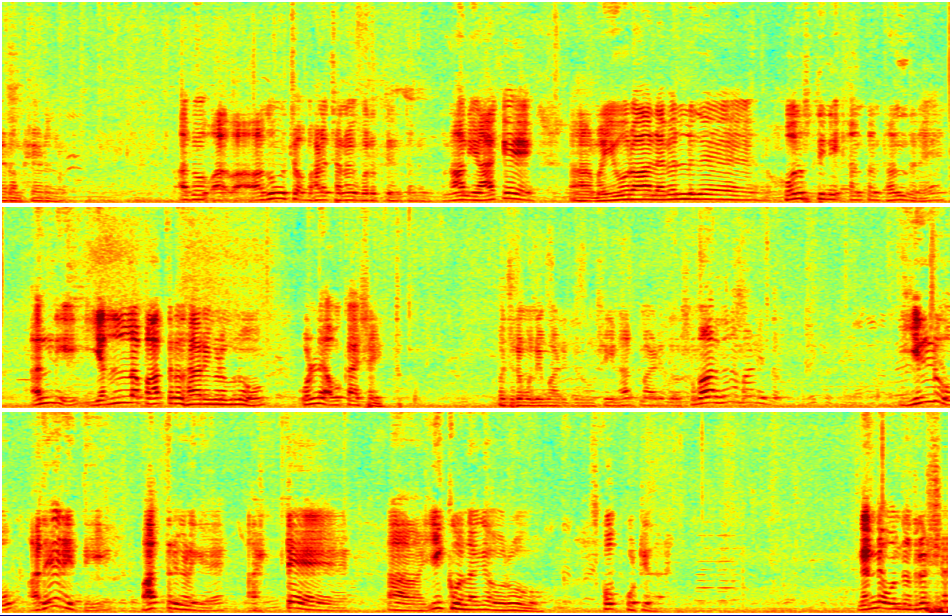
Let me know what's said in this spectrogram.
ಮೇಡಮ್ ಹೇಳಿದರು. ಅದು ಅದು ಚ, ಬಹಳ ಚೆನ್ನಾಗಿ ಬರುತ್ತೆ ಅಂತ ನಾನು ಯಾಕೆ ಮಯೂರ ಲೆವೆಲ್ಗೆ ಹೋಲಿಸ್ತೀನಿ ಅಂತಂತಂದರೆ, ಅಲ್ಲಿ ಎಲ್ಲ ಪಾತ್ರಧಾರಿಗಳಿಗೂ ಒಳ್ಳೆ ಅವಕಾಶ ಇತ್ತು. ವಜ್ರಮುನಿ ಮಾಡಿದ್ರು, ಶ್ರೀನಾಥ್ ಮಾಡಿದ್ರು, ಸುಮಾರು ಜನ ಮಾಡಿದ್ರು. ಇಲ್ಲೂ ಅದೇ ರೀತಿ ಪಾತ್ರಗಳಿಗೆ ಅಷ್ಟೇ ಈಕ್ವಲ್ ಆಗಿ ಅವರು ಸ್ಕೋಪ್ ಕೊಟ್ಟಿದ್ದಾರೆ. ನಿನ್ನೆ ಒಂದು ದೃಶ್ಯ,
